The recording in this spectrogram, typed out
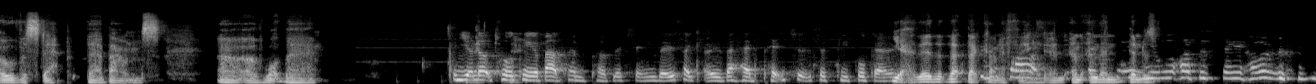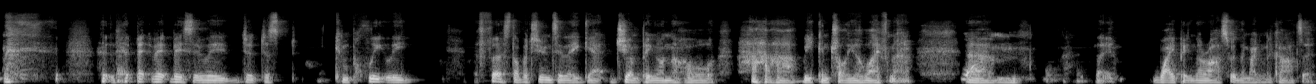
overstep their bounds uh, of what they're you're not talking about them publishing those like overhead pictures of people going. Yeah, that, that, kind of thing, and and, and then then just, you will have to stay home. basically, just completely the first opportunity they get, jumping on the whole ha ha ha, we control your life now, yeah. um, like wiping their ass with the Magna Carta.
